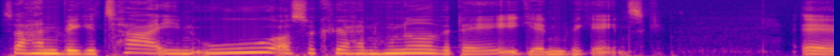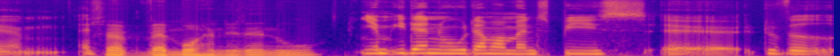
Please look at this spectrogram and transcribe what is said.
så er han vegetar i en uge, og så kører han 100 dage igen vegansk. Øhm, at, Så hvad må han i den uge? jamen, i den uge, der må man spise, øh, du ved,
